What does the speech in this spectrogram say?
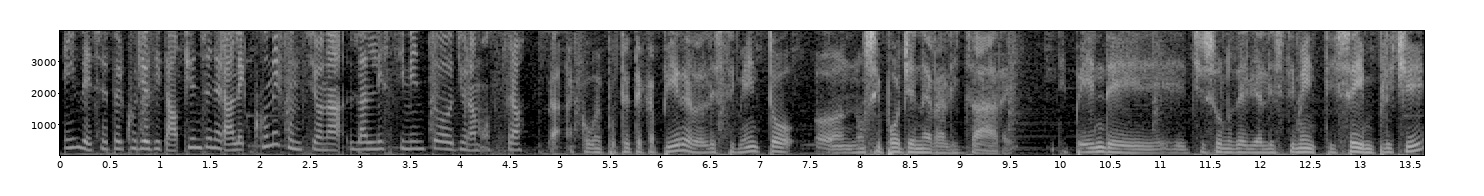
E invece, per curiosità, più in generale, come funziona l'allestimento di una mostra? Beh, come potete capire, l'allestimento uh, non si può generalizzare, dipende, ci sono degli allestimenti semplici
